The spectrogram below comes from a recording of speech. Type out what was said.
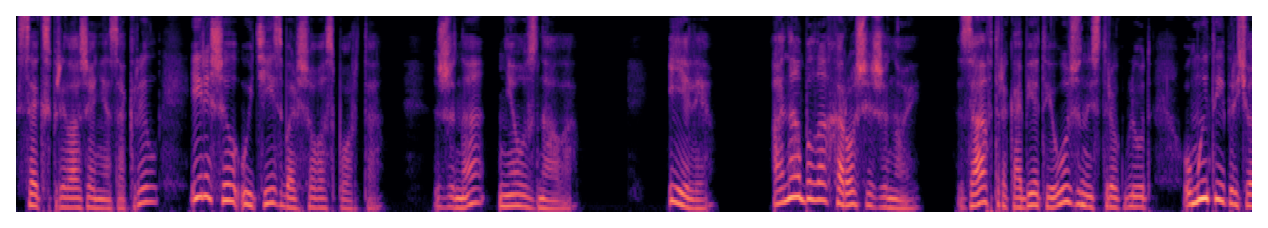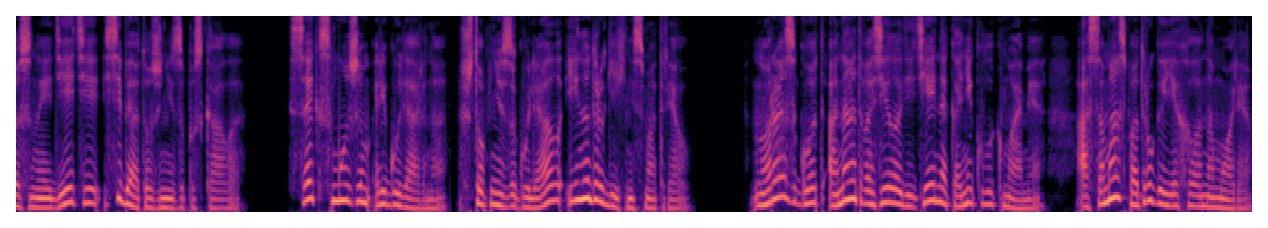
Секс-приложение закрыл и решил уйти из большого спорта. Жена не узнала. Или она была хорошей женой. Завтрак, обед и ужин из трех блюд, умытые и причесанные дети, себя тоже не запускала. Секс с мужем регулярно, чтоб не загулял и на других не смотрел. Но раз в год она отвозила детей на каникулы к маме, а сама с подругой ехала на море.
